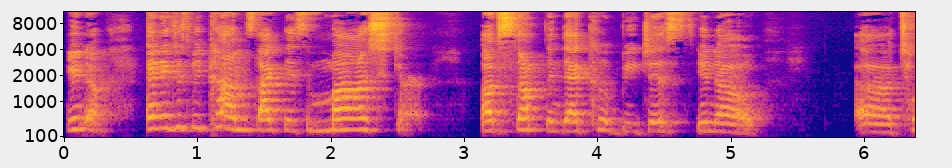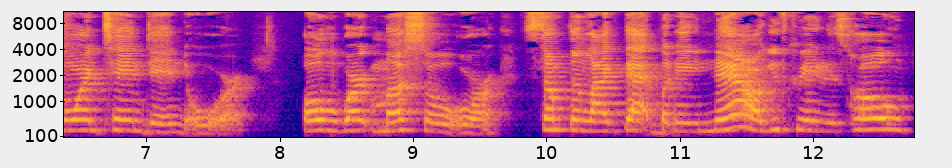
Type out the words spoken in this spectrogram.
you know, and it just becomes like this monster of something that could be just, you know, a torn tendon or overworked muscle or something like that. But now you've created this whole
